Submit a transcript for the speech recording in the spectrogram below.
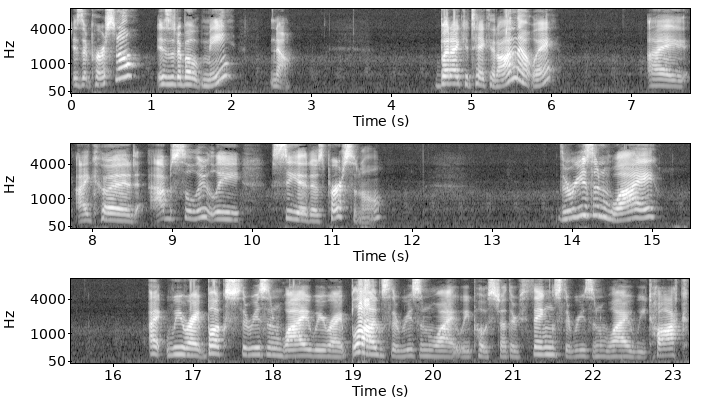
is it personal? Is it about me? No. But I could take it on that way. I I could absolutely see it as personal. The reason why I, we write books, the reason why we write blogs, the reason why we post other things, the reason why we talk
